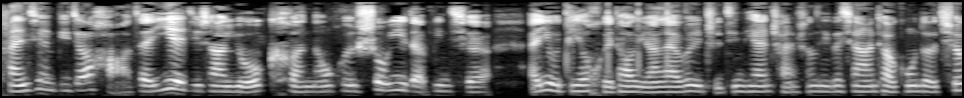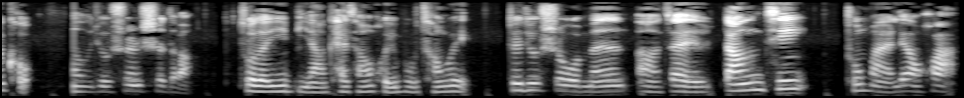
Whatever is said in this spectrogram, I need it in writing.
弹性比较好，在业绩上有可能会受益的，并且哎又跌回到原来位置，今天产生了一个向上跳空的缺口，那我就顺势的做了一笔啊开仓回补仓位，这就是我们啊在当今。充满量化、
